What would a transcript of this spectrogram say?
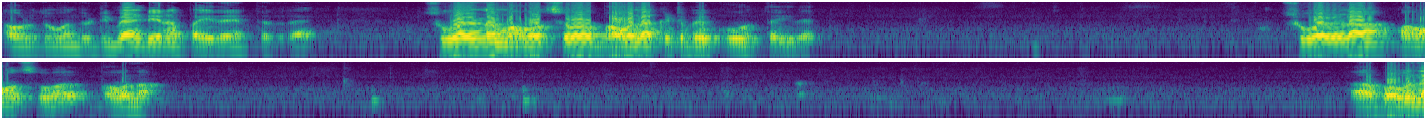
ಅವ್ರದ್ದು ಒಂದು ಡಿಮ್ಯಾಂಡ್ ಏನಪ್ಪಾ ಇದೆ ಅಂತಂದ್ರೆ ಸುವರ್ಣ ಮಹೋತ್ಸವ ಭವನ ಕಟ್ಟಬೇಕು ಅಂತ ಇದೆ. ಸುವರ್ಣ ಮಹೋತ್ಸವ ಭವನ. ಆ ಭವನ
